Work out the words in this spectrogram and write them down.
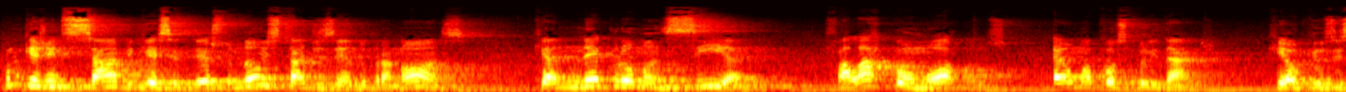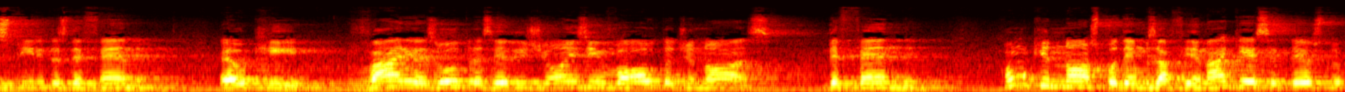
Como que a gente sabe que esse texto não está dizendo para nós que a necromancia, falar com mortos, é uma possibilidade, que é o que os espíritas defendem, é o que várias outras religiões em volta de nós defendem. Como que nós podemos afirmar que esse texto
